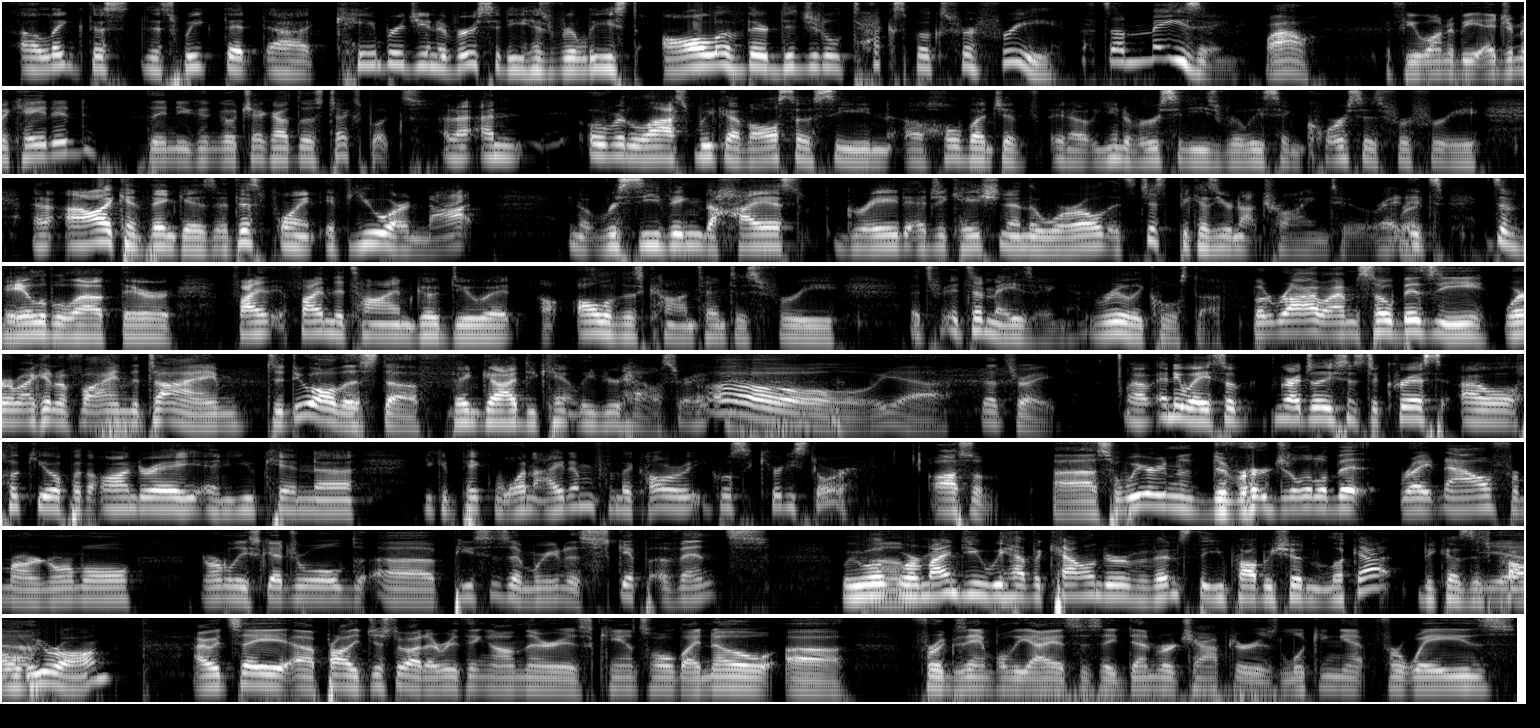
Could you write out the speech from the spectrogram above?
a link this this week that uh, Cambridge University has released all of their digital textbooks for free. That's amazing. Wow. If you want to be educated, then you can go check out those textbooks. And, and over the last week, I've also seen a whole bunch of you know universities releasing courses for free. And all I can think is at this point, if you are not you know receiving the highest grade education in the world, it's just because you're not trying to, right? Right. It's it's available out there. Find find the time, go do it. All of this content is free. It's it's amazing. Really cool stuff. But Rob, I'm so busy. Where am I going to find the time to do all this stuff? Thank God you can't leave your house, right? Oh, yeah, that's right. Uh, anyway, so congratulations to Chris. I will hook you up with Andre, and you can uh, you can pick one item from the Colorado Equal Security Store. Awesome. Uh, so we are going to diverge a little bit right now from our normal, normally scheduled uh, pieces, and we're going to skip events. We will Um, remind you we have a calendar of events that you probably shouldn't look at because it's Yeah. probably wrong. I would say uh, probably just about everything on there is canceled. I know, uh, for example, the ISSA Denver chapter is looking at for ways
